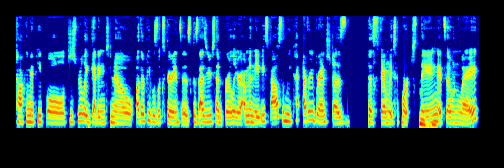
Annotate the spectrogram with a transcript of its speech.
talking to people, just really getting to know other people's experiences. Because as you said earlier, I'm a Navy spouse, and we every branch does this family support thing mm-hmm. its own way.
